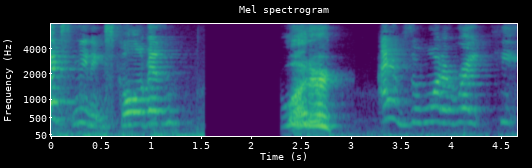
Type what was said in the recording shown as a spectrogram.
next meeting, Skullivan. Water. I have some water right here.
